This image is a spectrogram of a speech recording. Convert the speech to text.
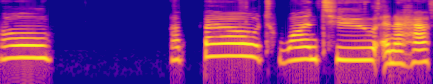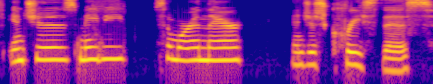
oh, about one, two and a half inches, maybe somewhere in there, and just crease this.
